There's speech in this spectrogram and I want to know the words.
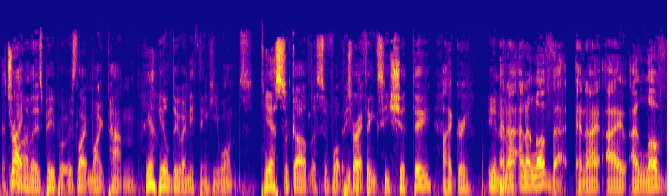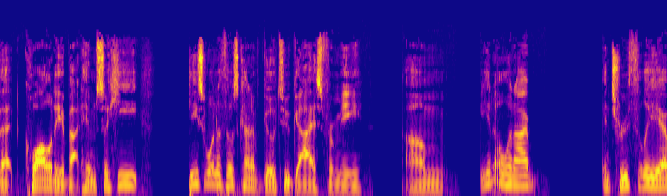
That's He's right. One of those people. is like Mike Patton. Yeah. he'll do anything he wants, Yes, regardless of what That's people right. thinks he should do. I agree. You know, And I and I love that. And I, I, I love that quality about him. So he he's one of those kind of go to guys for me. Um, you know, when I and truthfully I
